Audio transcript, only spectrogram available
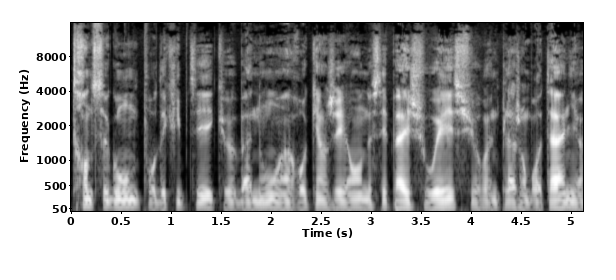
30 secondes pour décrypter que bah non, un requin géant ne s'est pas échoué sur une plage en Bretagne.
